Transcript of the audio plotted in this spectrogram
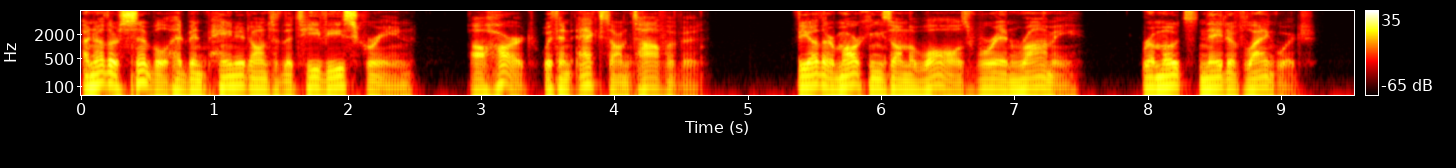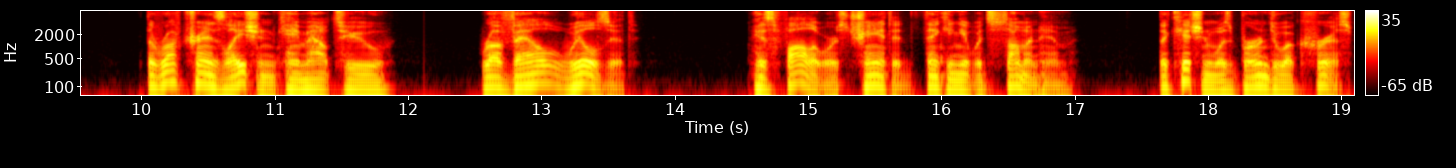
Another symbol had been painted onto the TV screen, a heart with an X on top of it. The other markings on the walls were in Rami, Remote's native language. The rough translation came out to Ravel wills it. His followers chanted, thinking it would summon him. The kitchen was burned to a crisp.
